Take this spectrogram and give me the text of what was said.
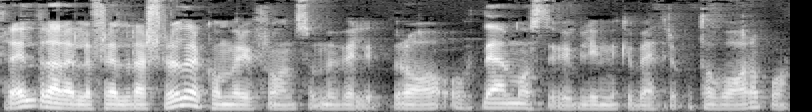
föräldrar eller föräldrars föräldrar kommer ifrån som är väldigt bra och där måste vi bli mycket bättre på att ta vara på.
